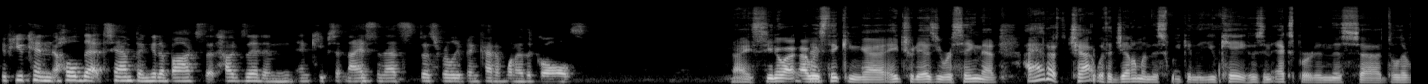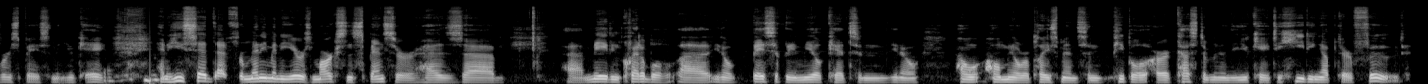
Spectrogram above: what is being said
if you can hold that temp and get a box that hugs it and, and keeps it nice and that's that's really been kind of one of the goals Nice. You know, I, I was thinking, uh, Hatred, as you were saying that, I had a chat with a gentleman this week in the UK who's an expert in this uh, delivery space in the UK, mm-hmm. and he said that for many, many years, Marks and Spencer has uh, uh, made incredible, uh, you know, basically meal kits and you know home, home, meal replacements, and people are accustomed in the UK to heating up their food.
